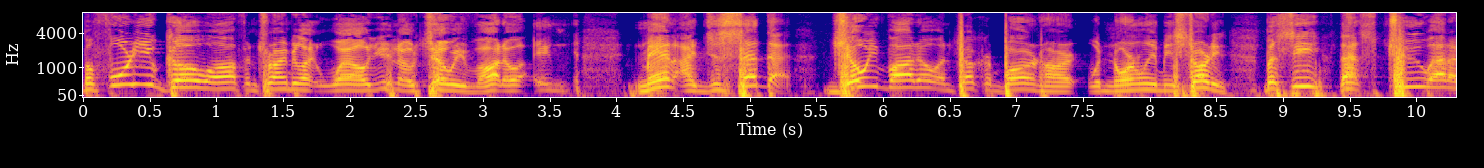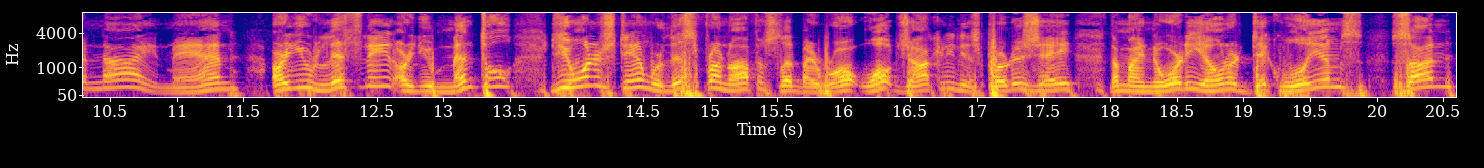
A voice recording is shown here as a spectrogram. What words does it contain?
before you go off and try and be like, well, you know, Joey Votto, man, I just said that. Joey Votto and Tucker Barnhart would normally be starting. But see, that's two out of nine, man. Are you listening? Are you mental? Do you understand where this front office, led by Walt Jocketty and his protege, the minority owner, Dick Williams' son,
